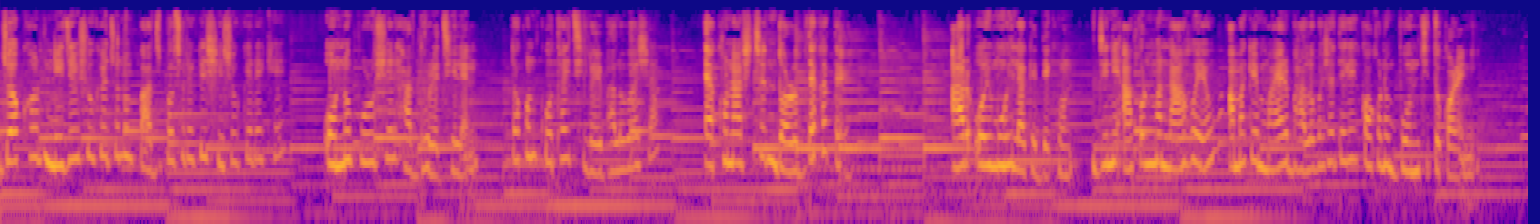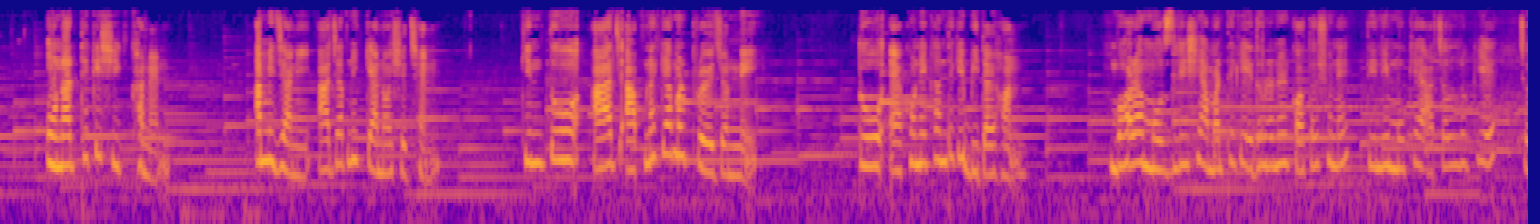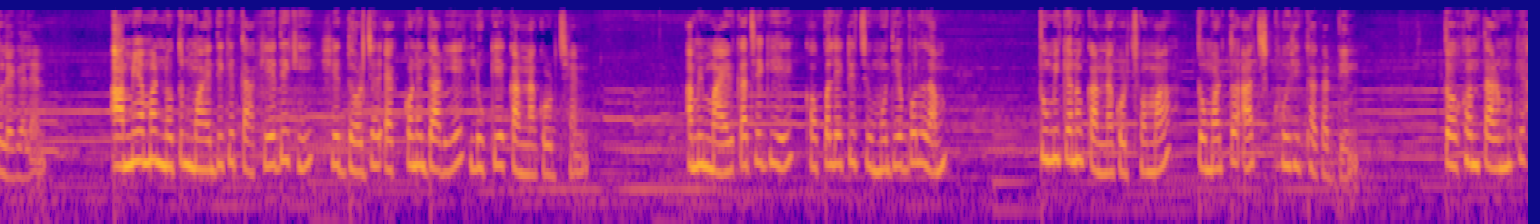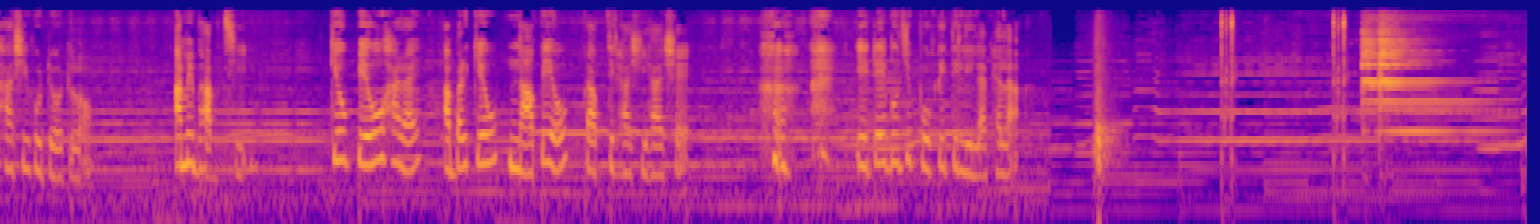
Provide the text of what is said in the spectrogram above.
যখন নিজের সুখের জন্য পাঁচ বছর একটি শিশুকে রেখে অন্য পুরুষের হাত ধরেছিলেন, তখন কোথায় ছিল এই ভালোবাসা? এখন আসছেন দরদ দেখাতে? আর ওই মহিলাকে দেখুন, যিনি আপন মা না হয়েও আমাকে মায়ের ভালোবাসা থেকে কখনো বঞ্চিত করেনি। ওনার থেকে শিক্ষা নেন। আমি জানি আজ আপনি কেন এসেছেন। কিন্তু আজ আপনাকে আমার প্রয়োজন নেই। তো এখন এখান থেকে বিদায় হন। ভরা মজলিসে আমার থেকে এ ধরনের কথা শুনে তিনি মুখে আঁচল লুকিয়ে চলে গেলেন। আমি আমার নতুন মায়ের দিকে তাকিয়ে দেখি সে দরজার এক কোণে দাঁড়িয়ে লুকিয়ে কান্না করছেন। আমি মায়ের কাছে গিয়ে কপালে একটি চুমু দিয়ে বললাম, তুমি কেন কান্না করছ মা? তোমার তো আজ খুশি থাকার দিন। তখন তার মুখে হাসি ফুটে উঠল। আমি ভাবছি কেউ পেয়েও হারায়, আবার কেউ না পেয়েও প্রাপ্তির হাসি হাসে। এটাই বুঝি প্রকৃতির লীলা খেলা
